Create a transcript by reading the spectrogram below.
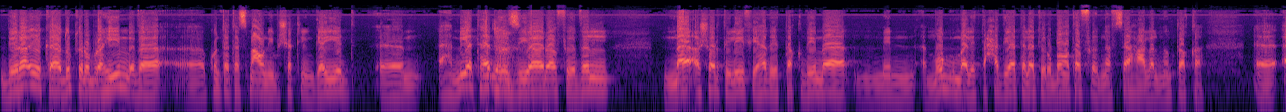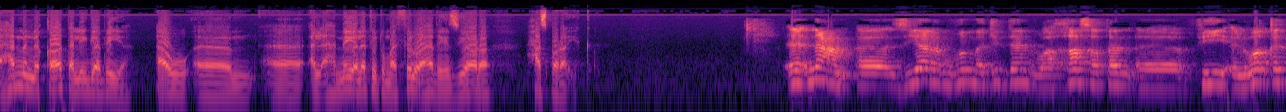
برأيك يا دكتور إبراهيم إذا كنت تسمعني بشكل جيد أهمية هذه الزيارة في ظل ما أشرت إليه في هذه التقدمة من مجمل التحديات التي ربما تفرض نفسها على المنطقة. أهم النقاط الإيجابية أو الأهمية التي تمثلها هذه الزيارة حسب رأيك. نعم زيارة مهمة جدا وخاصة في الوقت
